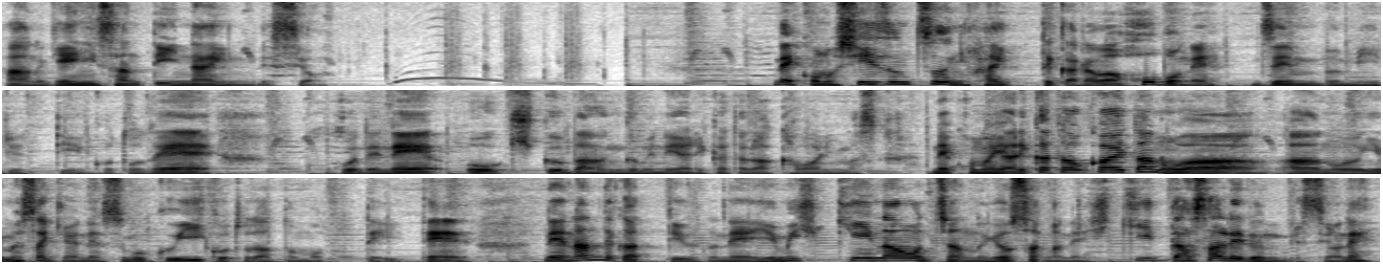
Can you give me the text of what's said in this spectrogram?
あの芸人さんっていないんですよ。で、このシーズン2に入ってからはほぼね、全部見るっていうことで、ここでね、大きく番組のやり方が変わります。で、このやり方を変えたのは、あの、夢咲はね、すごくいいことだと思っていて、で、なんでかっていうとね、弓木奈緒ちゃんの良さがね、引き出されるんですよね。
